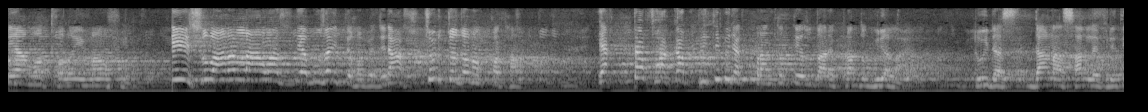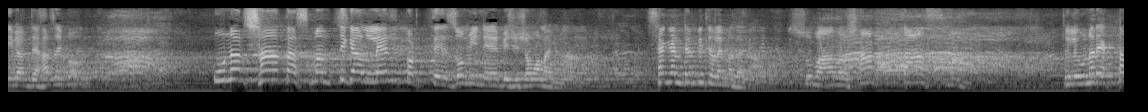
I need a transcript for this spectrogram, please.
নিয়ামত হলো এই মাহফিল। এই সুবহানাল্লাহ আওয়াজ দিয়ে বুঝাইতে হবে যেটা আশ্চর্যজনক কথা। একটা ফাঁকা পৃথিবীর এক প্রান্ত থেকে যদি আরেক প্রান্ত ঘুরে লাগে দুইটা দানা সারলে পৃথিবী দেখা যাইব। উনার সাত আসমান থেকে ল্যান্ড করতে জমিনে বেশি সময় লাগে না। সেকেন্ডের ভিতরে লেমা জায়গা সুবাহ সাতটা আসমান। তাহলে উনার একটা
